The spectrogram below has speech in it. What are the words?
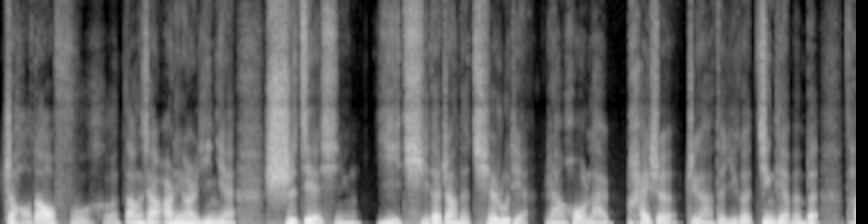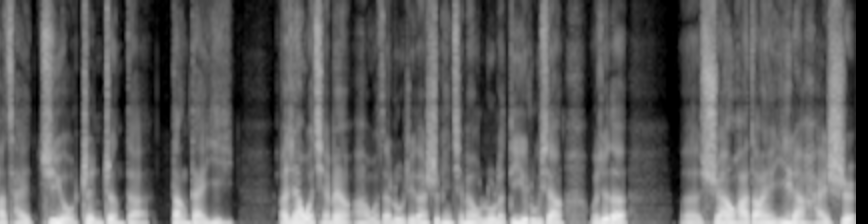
找到符合当下二零二一年世界型议题的这样的切入点，然后来拍摄这样的一个经典文本，它才具有真正的当代意义。而像我前面啊，我在录这段视频前面，我录了第一炉香，我觉得。呃，许鞍华导演依然还是，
